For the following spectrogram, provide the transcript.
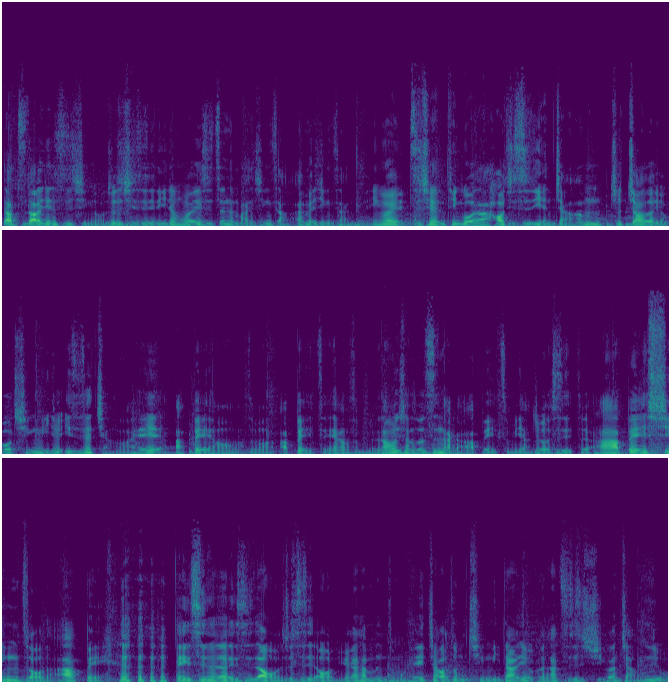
要知道一件事情哦，就是其实李登辉是真的蛮欣赏安倍晋三的，因为之前听过他好几次演讲，他们就叫的有够亲密，就一直。在讲哦，嘿，阿北哦，什么阿北怎样什么的，然后我就想说，是哪个阿北怎么样？就是这个阿北信走的阿北。那一次呢，也是让我就是哦，原来他们怎么可以叫这么亲密？当然有可能他只是习惯讲日文。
